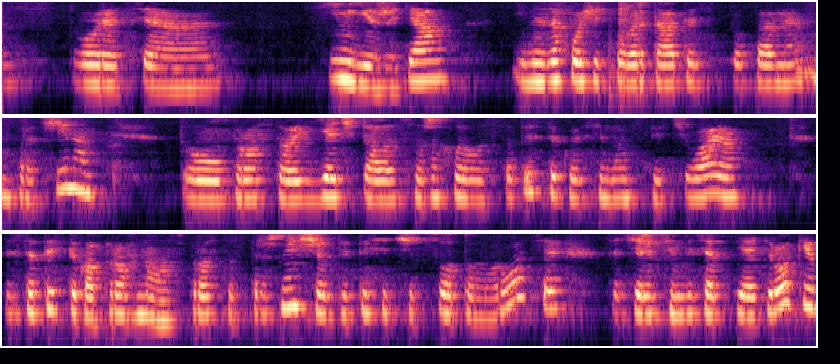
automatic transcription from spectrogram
створяться сім'ї життя і не захочуть повертатись по певним причинам. То просто я читала жахливу статистику і всім нам співчуваю. Не статистика, а прогноз. Просто страшний, що в 2100 році, це через 75 років,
